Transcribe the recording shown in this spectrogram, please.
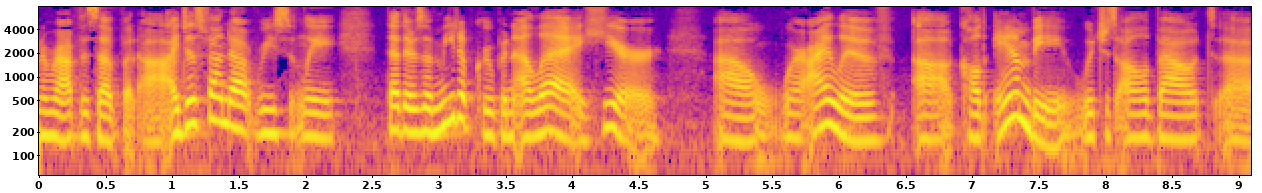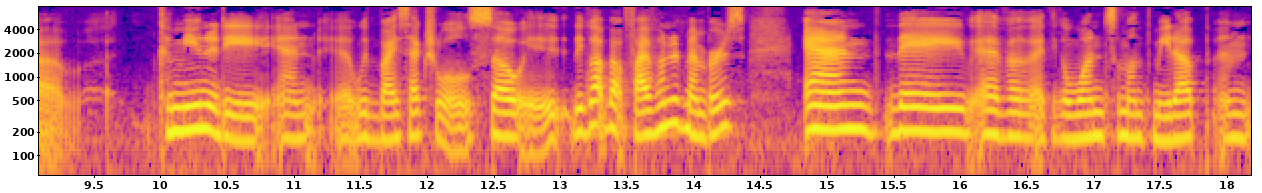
to wrap this up, but uh, I just found out recently that there's a meetup group in LA here uh, where I live uh, called Ambi, which is all about. Uh, community and uh, with bisexuals. So it, they've got about 500 members, and they have a, I think a once a month meetup. And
